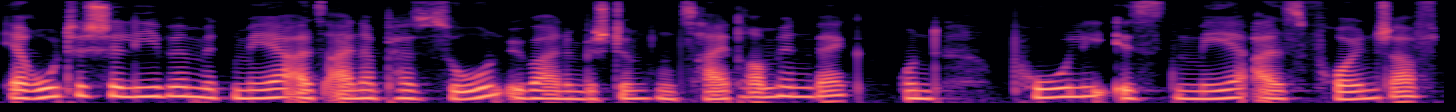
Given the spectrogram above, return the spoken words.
erotische Liebe mit mehr als einer Person über einen bestimmten Zeitraum hinweg und Poly ist mehr als Freundschaft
